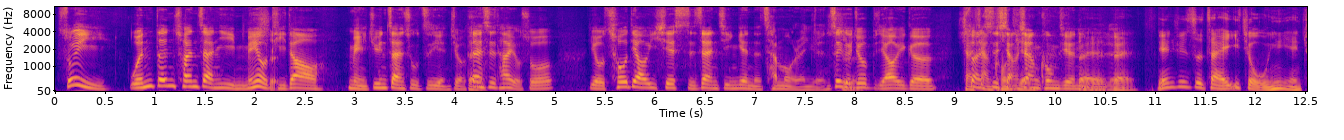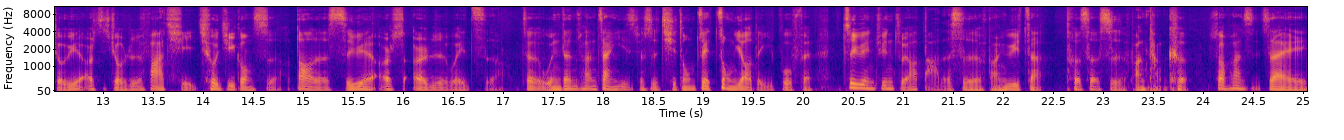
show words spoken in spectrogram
所以文登川战役没有提到。美军战术之研究，但是他有说有抽调一些实战经验的参谋人员，这个就比较一个算是想象空间了，对不对？联军是在一九五一年九月二十九日发起秋季攻势，到了十月二十二日为止啊，这个文登川战役就是其中最重要的一部分。志愿军主要打的是防御战，特色是反坦克。双方是在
